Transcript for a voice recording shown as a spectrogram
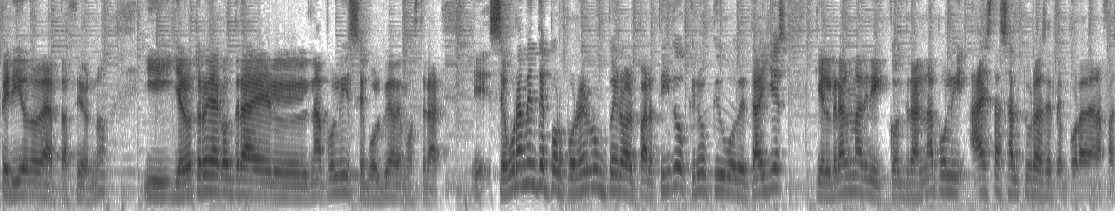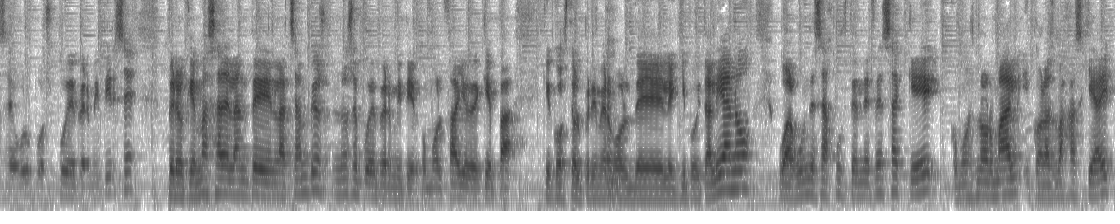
periodo de adaptación, ¿no? Y, el otro día contra el Napoli se volvió a demostrar. Eh, seguramente por ponerle un pero al partido, creo que hubo detalles que el Real Madrid contra el Napoli a estas alturas de temporada en la fase de grupos puede permitirse, pero que más adelante en la Champions no se puede permitir, como el fallo de Kepa que costó el primer gol del equipo italiano o algún desajuste en defensa que, como es normal y con las bajas que hay,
